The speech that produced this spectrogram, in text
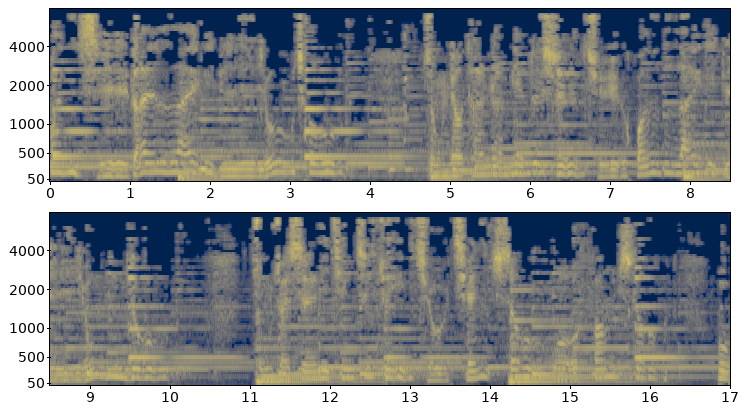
欢喜带来的忧愁，总要坦然面对失去换来的拥有。总算是你坚持追求，牵手，我放手，不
